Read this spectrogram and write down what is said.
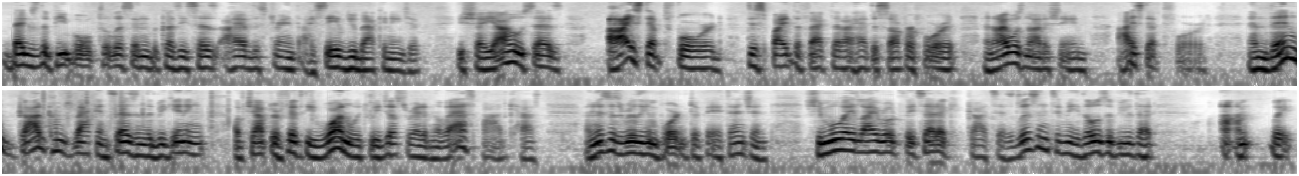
begs the people to listen because He says, "I have the strength. I saved you back in Egypt." Yeshayahu says, I stepped forward despite the fact that I had to suffer for it, and I was not ashamed. I stepped forward. And then God comes back and says in the beginning of chapter 51, which we just read in the last podcast, and this is really important to pay attention. Shimue Lai wrote Fetzedek, God says, Listen to me, those of you that. Um, wait,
